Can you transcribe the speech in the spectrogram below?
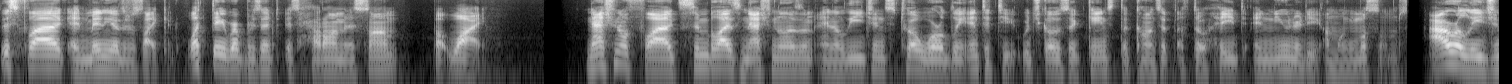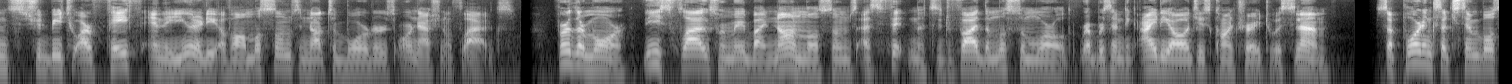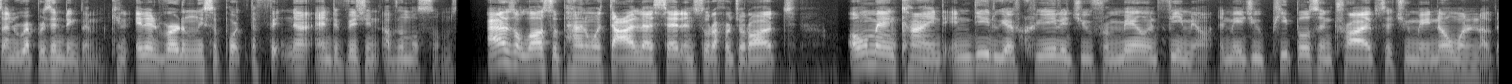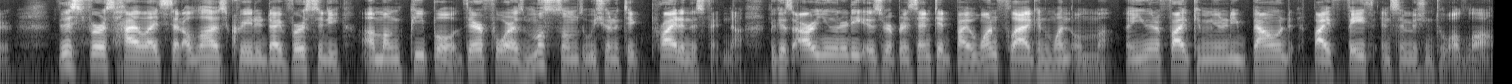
This flag and many others like it. What they represent is haram in Islam, but why? National flags symbolize nationalism and allegiance to a worldly entity, which goes against the concept of Tawheed and unity among Muslims. Our allegiance should be to our faith and the unity of all Muslims, not to borders or national flags. Furthermore, these flags were made by non Muslims as fitna to divide the Muslim world, representing ideologies contrary to Islam. Supporting such symbols and representing them can inadvertently support the fitna and division of the Muslims. As Allah subhanahu wa ta'ala said in Surah Hujurat, O mankind, indeed we have created you from male and female, and made you peoples and tribes that you may know one another. This verse highlights that Allah has created diversity among people. Therefore, as Muslims, we shouldn't take pride in this fitna, because our unity is represented by one flag and one ummah, a unified community bound by faith and submission to Allah.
